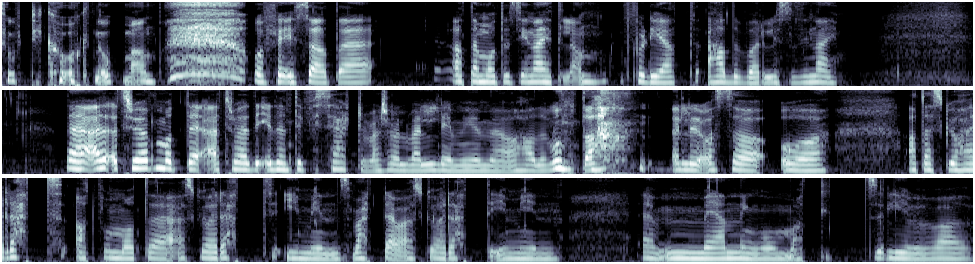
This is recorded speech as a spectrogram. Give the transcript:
torde ikke å våkne opp med han og face at jeg, at jeg måtte si nei til han, fordi at jeg hadde bare lyst til å si nei. Nei jeg, jeg, tror jeg på en måte, jeg tror jeg identifiserte meg selv veldig mye med å ha det vondt, da. Eller også og at jeg skulle ha rett. At på en måte jeg skulle ha rett i min smerte, og jeg skulle ha rett i min eh, mening om at livet var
